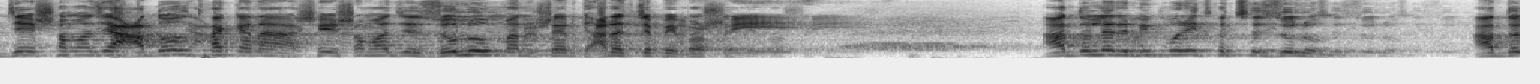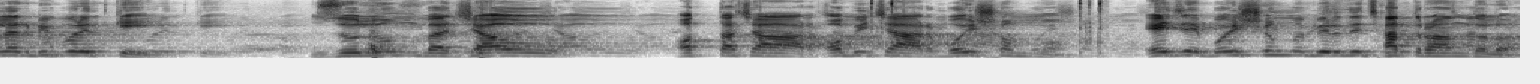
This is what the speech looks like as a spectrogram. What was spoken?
যে সমাজে আদল থাকে না, সে সমাজে জুলুম মানুষের ঘাড়ে চেপে বসে। আদলের বিপরীত হচ্ছে জুলুম। আদলের বিপরীত কি? জুলুম বা যাও, অত্যাচার, অবিচার, বৈষম্য। এই যে বৈষম্য বিরোধী ছাত্র আন্দোলন।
